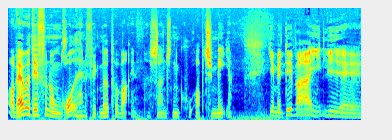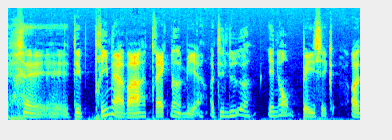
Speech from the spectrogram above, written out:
Og hvad var det for nogle råd, han fik med på vejen, så han sådan kunne optimere? Jamen det var egentlig, øh, øh, det primære var at drikke noget mere, og det lyder enormt basic, og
